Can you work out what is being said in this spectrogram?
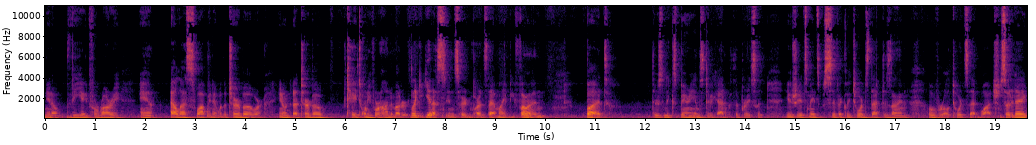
you know, V8 Ferrari and LS swapping it with a turbo or, you know, a turbo K24 Honda motor. Like, yes, in certain parts that might be fun, but there's an experience to be had with the bracelet. Usually it's made specifically towards that design, overall towards that watch. So today,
